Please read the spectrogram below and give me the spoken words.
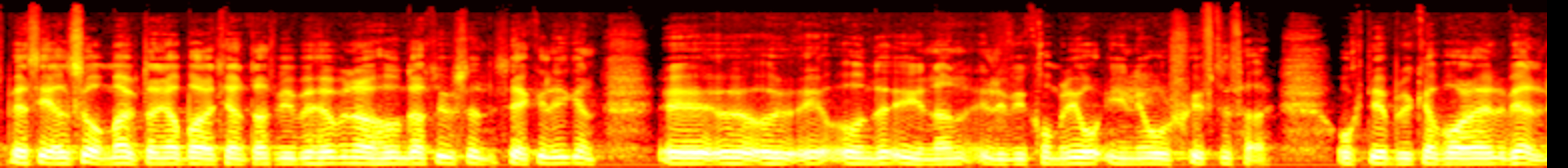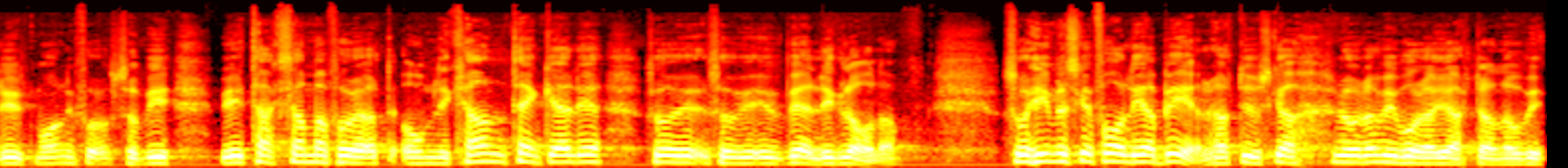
speciell summa utan jag har bara känt att vi behöver några hundratusen säkerligen eh, eh under, innan eller vi kommer in i årsskiftet här. Och det brukar vara en väldig utmaning för oss. Så vi, vi är tacksamma för att om ni kan tänka er det så, så är vi väldigt glada. Så himmelske Fader, jag ber att du ska röra vid våra hjärtan och vi,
